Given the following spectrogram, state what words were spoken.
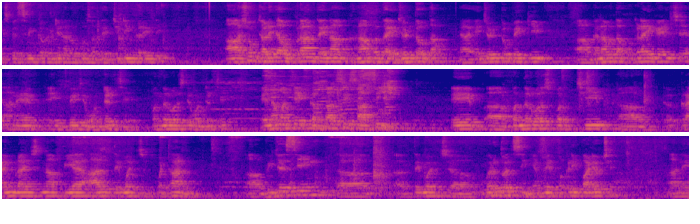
એક સ્પેસિફિક કમ્યુનિટીના લોકો સાથે ચીટિંગ કરી હતી. આ અશોક જાડેજા ઉપરાંત એના ઘણા બધા એજન્ટો હતા. એજન્ટો પૈકી ઘણા બધા પકડાઈ ગયેલ છે અને એક બે જે વોન્ટેડ છે, પંદર વર્ષથી વોન્ટેડ છે, એનામાંથી એક કરતારસિંહ સાસી એ પંદર વર્ષ પછી ક્રાઇમ બ્રાન્ચના પીઆઈ હાલ તેમજ પઠાણ અ, વિજયસિંહ તેમજ અ, મરુધ્વજસિંહ એમને પકડી પાડ્યો છે. અને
